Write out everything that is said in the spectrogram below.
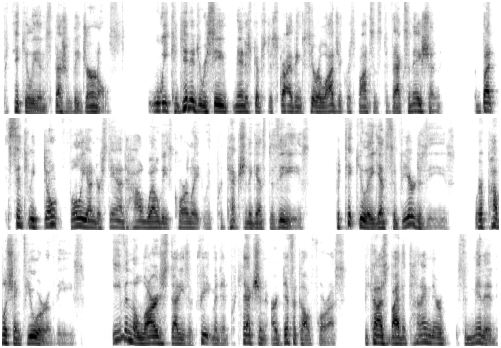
particularly in specialty journals. We continue to receive manuscripts describing serologic responses to vaccination, but since we don't fully understand how well these correlate with protection against disease, particularly against severe disease, we're publishing fewer of these. Even the large studies of treatment and protection are difficult for us because by the time they're submitted,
